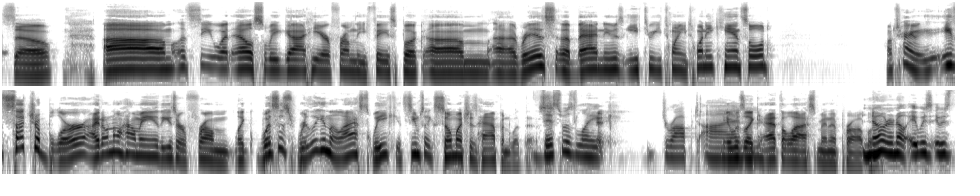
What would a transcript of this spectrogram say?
so, um, let's see what else we got here from the Facebook. Um, uh, Riz, uh, bad news: E E3 2020 canceled. I'm trying. It's such a blur. I don't know how many of these are from. Like, was this really in the last week? It seems like so much has happened with this. This was like dropped on. it was like at the last minute, probably. no, no, no. It was it was.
